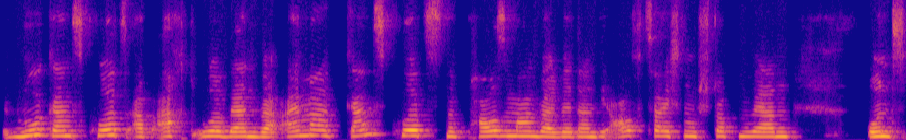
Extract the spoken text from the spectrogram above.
nur ganz kurz, ab 8 Uhr werden wir einmal ganz kurz eine Pause machen, weil wir dann die Aufzeichnung stoppen werden. Und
